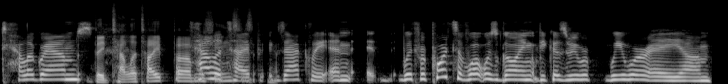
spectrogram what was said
telegrams. They teletype uh, teletype exactly, and it, with reports of what was going because we were we were a um,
